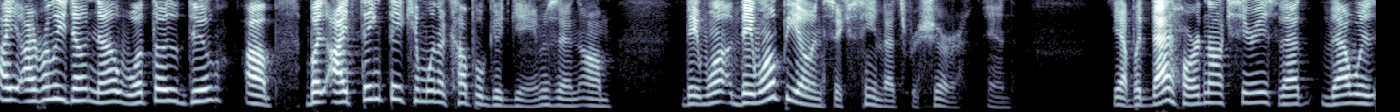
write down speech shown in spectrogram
I, I really don't know what they'll do, um, but I think they can win a couple good games, and um, they won't they won't be 0 and 16, that's for sure. And yeah, but that Hard Knock series, that that was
